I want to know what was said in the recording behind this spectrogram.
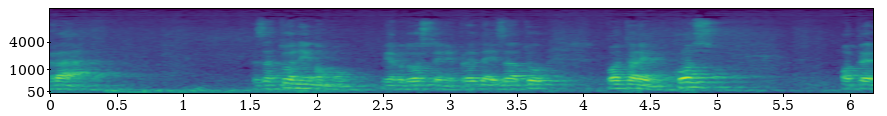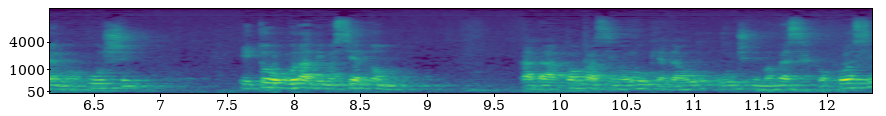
vrata. Zato nemamo vjerodostojne predaje, zato potaremo kosu, operemo uši i to uradimo s jednom, kada popasimo ruke da učinimo mesak po kosi,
